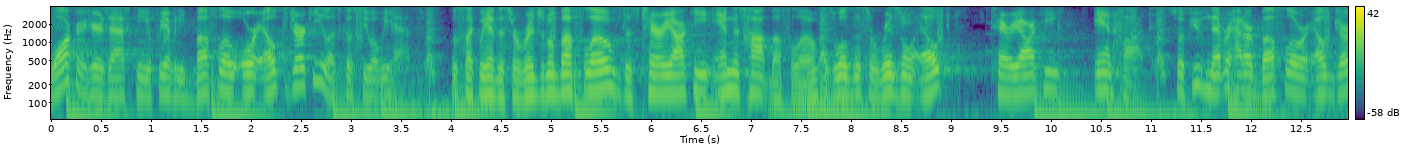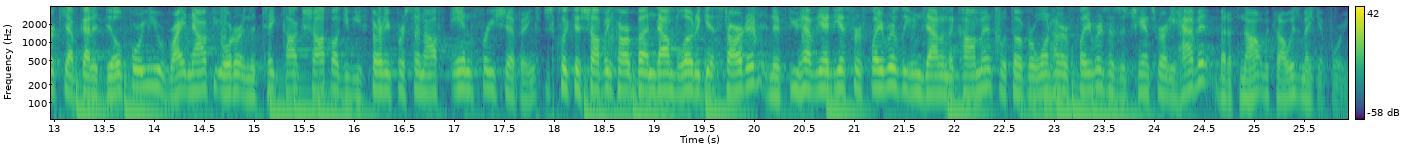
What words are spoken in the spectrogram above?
Walker here is asking if we have any buffalo or elk jerky. Let's go see what we have. Looks like we have this original buffalo, this teriyaki, and this hot buffalo, as well as this original elk, teriyaki, and hot. So if you've never had our buffalo or elk jerky, I've got a deal for you. Right now, if you order in the TikTok shop, I'll give you 30% off and free shipping. Just click the shopping cart button down below to get started. And if you have any ideas for flavors, leave them down in the comments. With over 100 flavors, there's a chance we already have it, but if not, we could always make it for you.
